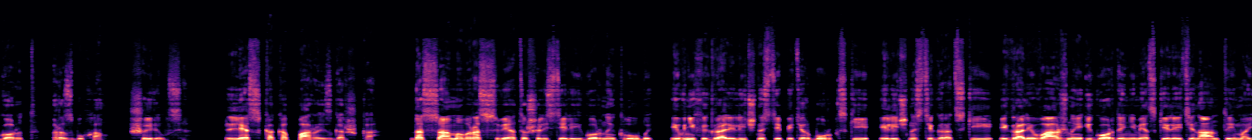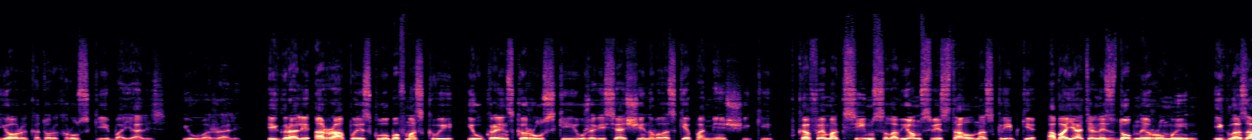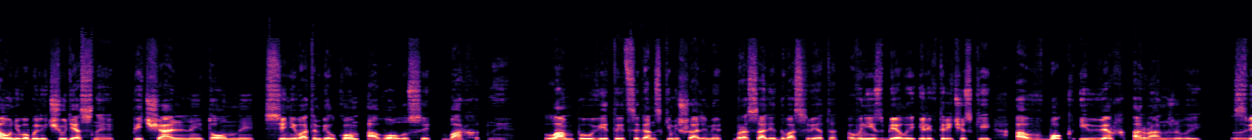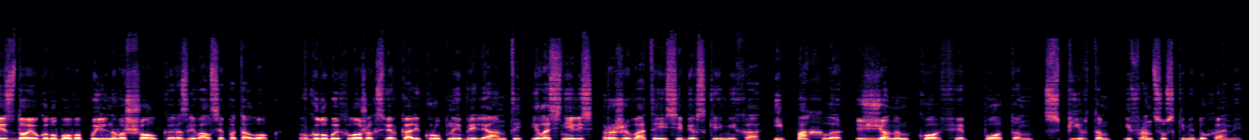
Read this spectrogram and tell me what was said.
Город разбухал, ширился, лез, как опара из горшка. До самого рассвета шелестели и горные клубы, и в них играли личности петербургские и личности городские, играли важные и гордые немецкие лейтенанты и майоры, которых русские боялись и уважали. Играли арапы из клубов Москвы и украинско-русские, уже висящие на волоске помещики. В кафе «Максим» соловьем свистал на скрипке обаятельный сдобный румын, и глаза у него были чудесные, печальные, томные, с синеватым белком, а волосы бархатные. Лампы, увитые цыганскими шалями, бросали два света. Вниз белый электрический, а в бок и вверх оранжевый. Звездой у голубого пыльного шелка разливался потолок. В голубых ложах сверкали крупные бриллианты и лоснились рыжеватые сибирские меха. И пахло жженым кофе, потом, спиртом и французскими духами.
